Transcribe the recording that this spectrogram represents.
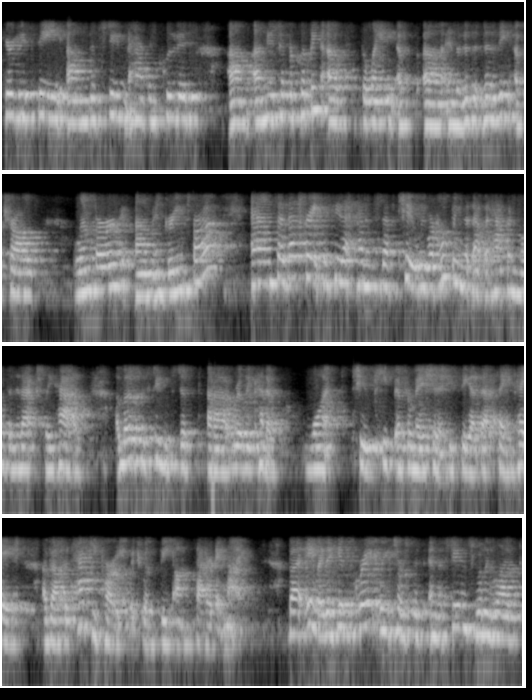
Here you see um, the student has included um, a newspaper clipping of the landing of, uh, and the visit visiting of Charles Lindbergh um, in Greensboro. And so that's great to see that kind of stuff too. We were hoping that that would happen more than it actually has. Most of the students just uh, really kind of want to keep information, as you see at that same page, about the tacky party, which would be on Saturday night. But anyway, they give great resources, and the students really loved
